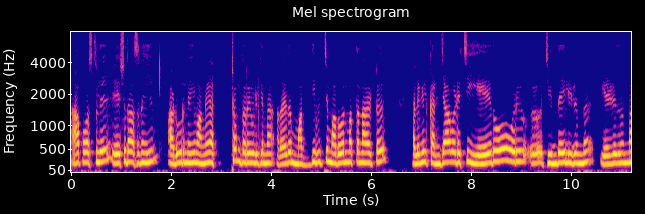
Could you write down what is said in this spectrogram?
ആ പോസ്റ്റിൽ യേശുദാസിനെയും അടൂരിനെയും അങ്ങേയറ്റം തെറി വിളിക്കുന്ന അതായത് മദ്യപിച്ച് മതോന്മത്തനായിട്ട് അല്ലെങ്കിൽ കഞ്ചാവടിച്ച് ഏതോ ഒരു ചിന്തയിലിരുന്ന് എഴുതുന്ന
